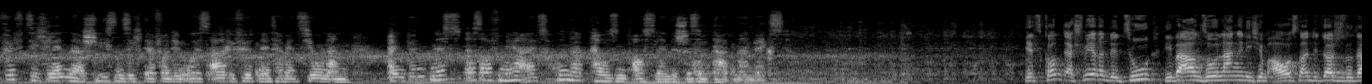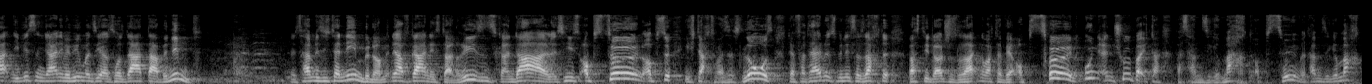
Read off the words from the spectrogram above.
50 Länder schließen sich der von den USA geführten Intervention an. Ein Bündnis, das auf mehr als 100.000 ausländische Soldaten anwächst. Jetzt kommt erschwerend hinzu, die waren so lange nicht im Ausland, die deutschen Soldaten, die wissen gar nicht mehr, wie man sich als Soldat da benimmt. Jetzt haben die sich daneben benommen in Afghanistan. Riesenskandal. Es hieß obszön, obszön. Ich dachte, was ist los? Der Verteidigungsminister sagte, was die deutschen Soldaten gemacht haben, wäre obszön, unentschuldbar. Ich dachte, was haben sie gemacht? Obszön, was haben sie gemacht?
